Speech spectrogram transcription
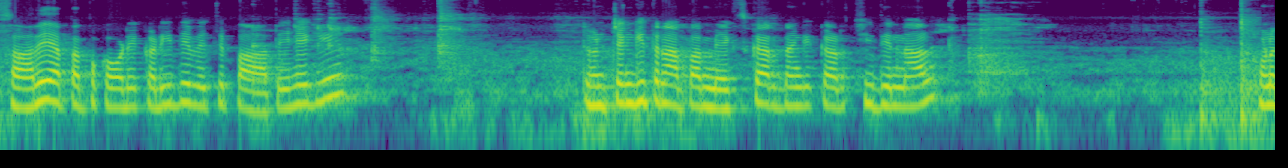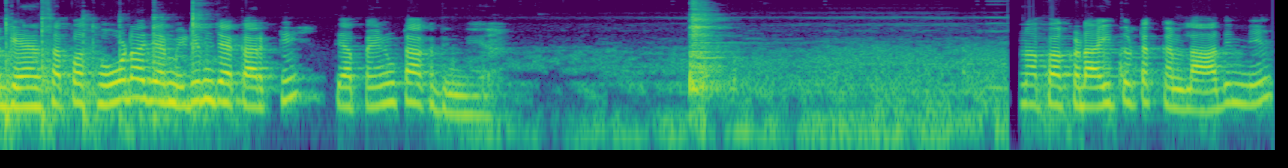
ਸਾਰੇ ਆਪਾਂ ਪਕੌੜੇ ਕੜੀ ਦੇ ਵਿੱਚ ਪਾਤੇ ਹੈਗੇ ਆ। ਤੇ ਹੁਣ ਚੰਗੀ ਤਰ੍ਹਾਂ ਆਪਾਂ ਮਿਕਸ ਕਰ ਦਾਂਗੇ ਕੜਛੀ ਦੇ ਨਾਲ। ਹੁਣ ਗੈਸ ਆਪਾਂ ਥੋੜਾ ਜਿਹਾ ਮੀਡੀਅਮ ਜਿਹਾ ਕਰਕੇ ਤੇ ਆਪਾਂ ਇਹਨੂੰ ਢੱਕ ਦਿੰਦੇ ਆ ਹੁਣ ਆਪਾਂ ਕੜਾਈ ਤੋਂ ਢੱਕਣ ਲਾ ਦਿੰਨੇ ਆ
